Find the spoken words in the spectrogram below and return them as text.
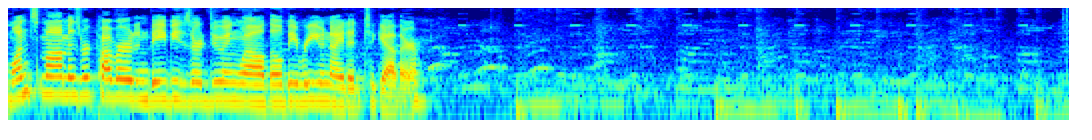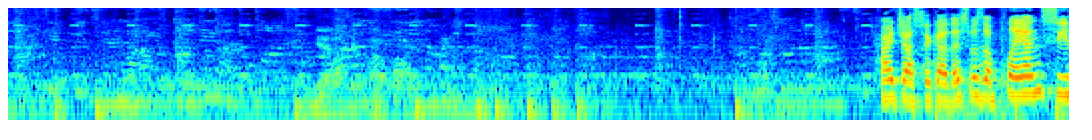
Once mom is recovered and babies are doing well, they'll be reunited together. Hi, Jessica. This was a planned C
